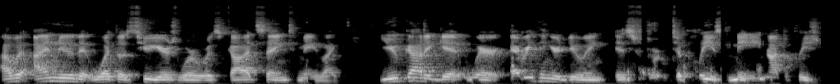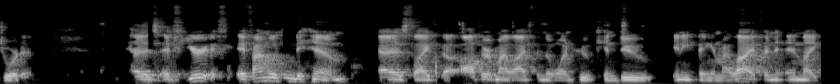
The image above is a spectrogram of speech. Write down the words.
I, w- I knew that what those two years were was God saying to me, like, you've got to get where everything you're doing is for, to please me, not to please Jourdan. Because if you're, if, if I'm looking to him as like the author of my life and the one who can do anything in my life, and, and like,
